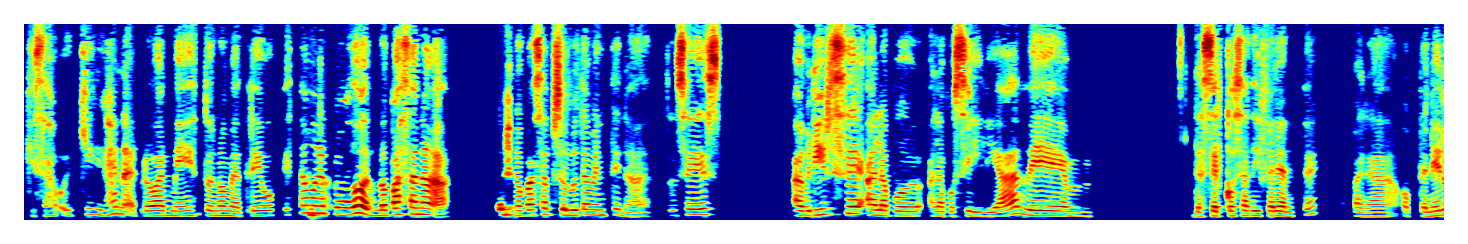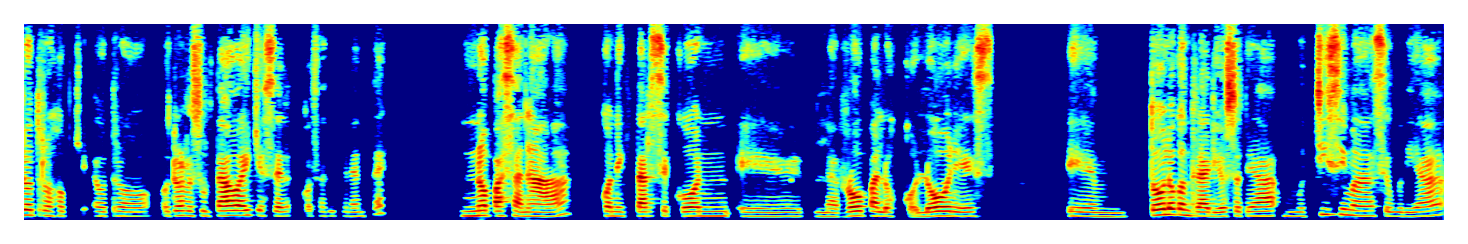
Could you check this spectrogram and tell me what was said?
quizás, hoy qué gana de probarme esto, no me atrevo. Estamos en el probador, no pasa nada, no pasa absolutamente nada. Entonces, abrirse a la, a la posibilidad de, mm, de, hacer cosas diferentes para obtener otros, otro, otros resultados, hay que hacer cosas diferentes. No pasa nada, conectarse con eh, la ropa, los colores, em, todo lo contrario, eso te da muchísima seguridad,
